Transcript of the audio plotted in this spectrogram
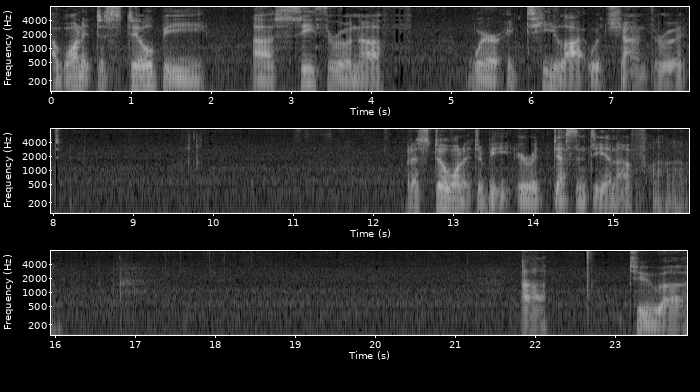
I want it to still be uh, see-through enough where a tea light would shine through it. But I still want it to be iridescent enough. uh, to uh,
